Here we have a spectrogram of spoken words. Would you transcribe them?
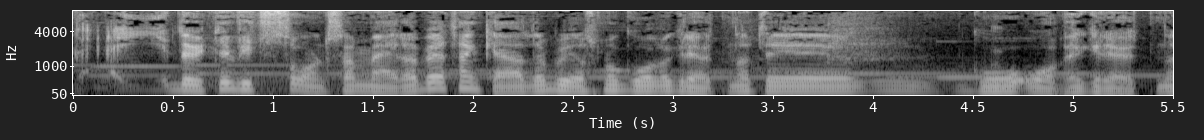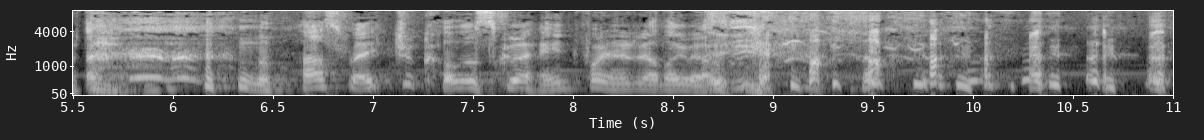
Nei, Det er jo ikke vits å ordne seg mer av det, tenker jeg. Det blir jo som å gå over grauten etter Gå over grauten etter Nå er jeg spent på hva du skulle hente på den reda grauten.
